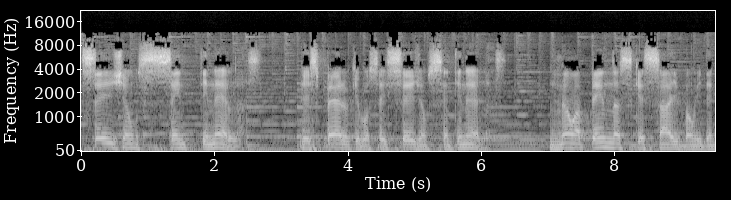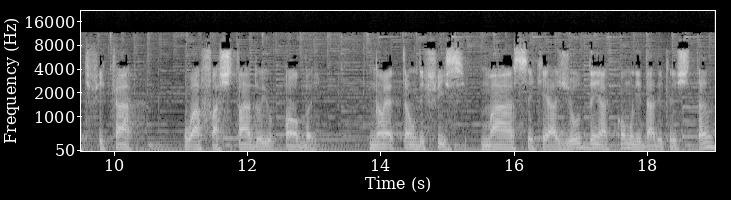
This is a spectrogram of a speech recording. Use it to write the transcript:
sejam sentinelas. Espero que vocês sejam sentinelas, não apenas que saibam identificar o afastado e o pobre. Não é tão difícil mas que ajudem a comunidade cristã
